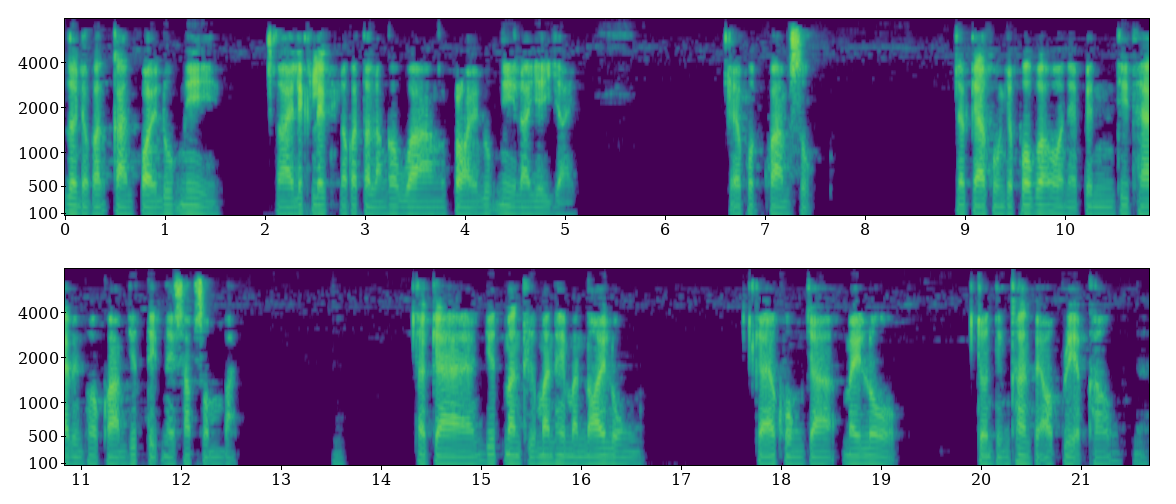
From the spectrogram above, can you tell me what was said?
เริ่มจากการปล่อยลูกหนี้รายเล็ก ๆ แล้วก็ตอนหลังก็วางปล่อยลูกหนี้รายใหญ่ ๆ แกพบความสุข แล้วแกคงจะพบว่าโอ้เนี่ยเป็นที่แท้เป็นเพราะความยึดติดในทรัพย์สมบัติ ถ้าแกยึดมันถือมันให้มันน้อยลง แกคงจะไม่โลภจนถึงขั้นไปเอาเปรียบเขานะ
